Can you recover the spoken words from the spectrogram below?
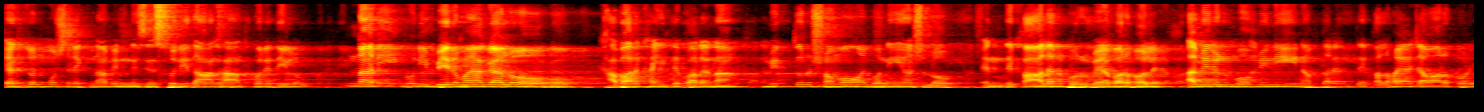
একজন মুশরেক নাবিন নিচে শরীর আঘাত করে দিল। নারী বুড়ি বের হয়ে গেল। খাবার খাইতে পারে না। মৃত্যুর সময় গনিয়ে আসলো। এন্তেকালের পূর্বে আবার বলে, আমিরুল মমিনিন, আপনার এন্তেকাল হয়ে যাওয়ার পরে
